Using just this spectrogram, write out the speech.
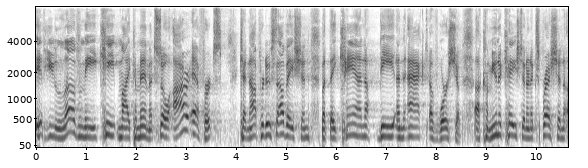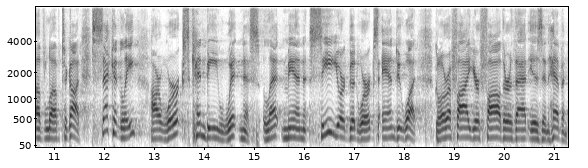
if you love me, keep my commandments. So our efforts cannot produce salvation, but they can be an act of worship, a communication, an expression of love to God. Secondly, our works can be witness let men see your good works and do what? Glorify your Father that is in heaven.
